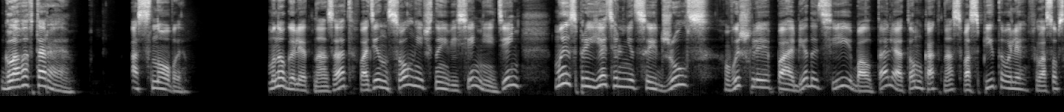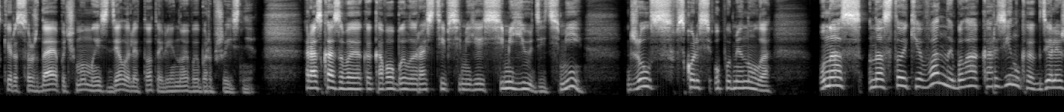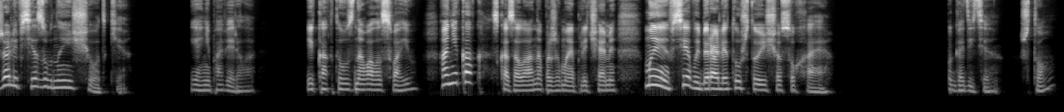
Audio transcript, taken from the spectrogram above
Глава вторая. Основы. Много лет назад, в один солнечный весенний день, мы с приятельницей Джулс вышли пообедать и болтали о том, как нас воспитывали, философски рассуждая, почему мы сделали тот или иной выбор в жизни. Рассказывая, каково было расти в семье с семью детьми, Джулс вскользь упомянула — у нас на стойке в ванной была корзинка, где лежали все зубные щетки. Я не поверила. «И как ты узнавала свою?» «А никак», — сказала она, пожимая плечами. «Мы все выбирали ту, что еще сухая». «Погодите, что?»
